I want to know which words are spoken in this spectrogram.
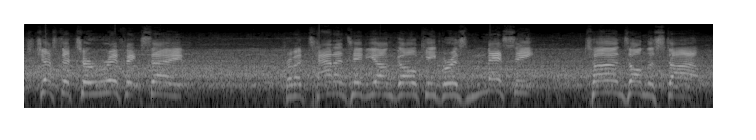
It's just a terrific save from a talented young goalkeeper as Messi turns on the style.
